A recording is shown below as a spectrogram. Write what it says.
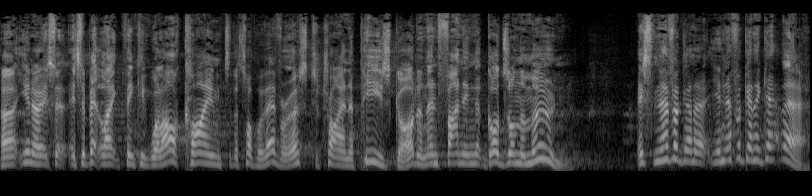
Uh, you know, it's a, it's a bit like thinking, well, I'll climb to the top of Everest to try and appease God and then finding that God's on the moon. It's never gonna, you're never going to get there.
